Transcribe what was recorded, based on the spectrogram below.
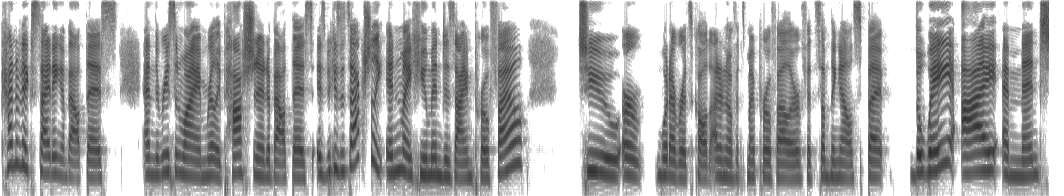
kind of exciting about this, and the reason why I'm really passionate about this, is because it's actually in my human design profile to, or whatever it's called. I don't know if it's my profile or if it's something else, but the way I am meant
